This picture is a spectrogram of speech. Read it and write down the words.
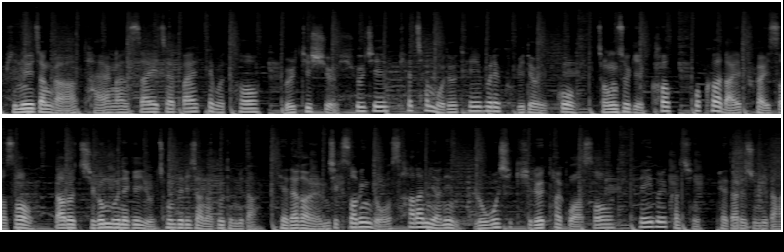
비닐 장갑, 다양한 사이즈의 빨대부터 물티슈, 휴지, 케찹 모두 테이블에 구비되어 있고 정수기, 컵, 포크와 나이프가 있어서 따로 직원분에게 요청드리지 않아도 됩니다. 게다가 음식 서빙도 사람이 아닌 로봇이 길을 타고 와서 테이블까지 배달해 줍니다.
